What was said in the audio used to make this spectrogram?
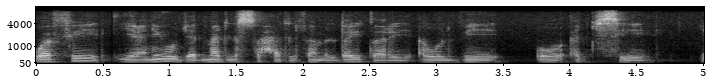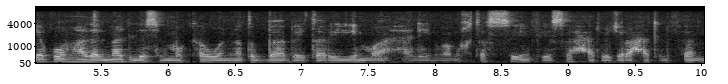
وفي يعني يوجد مجلس صحة الفم البيطري أو ال VOHC يقوم هذا المجلس المكون من أطباء بيطريين مؤهلين ومختصين في صحة وجراحة الفم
